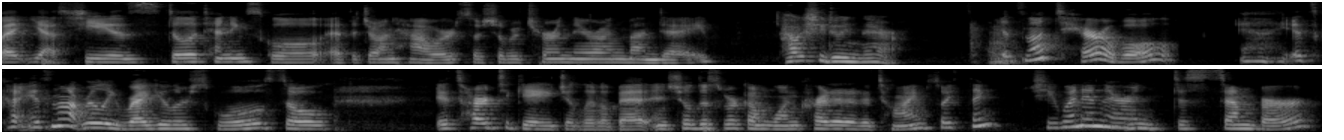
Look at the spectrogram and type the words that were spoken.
But yes she is still attending school at the john howard so she'll return there on monday. How is she doing there? it's not terrible. It's kind it's not really regular school so it's hard to gauge a little bit and she'll just work on one credit at a time. So i think she went in there in mm. december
